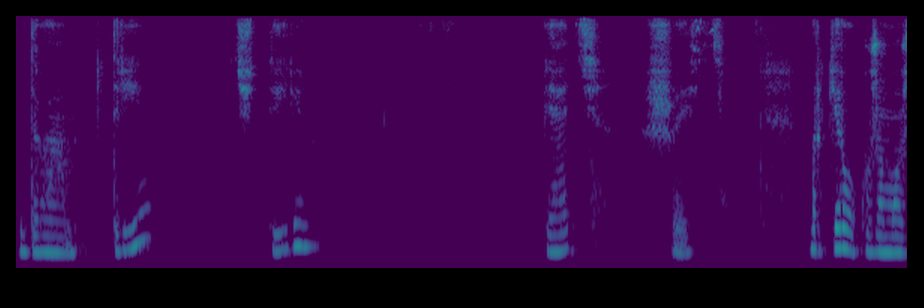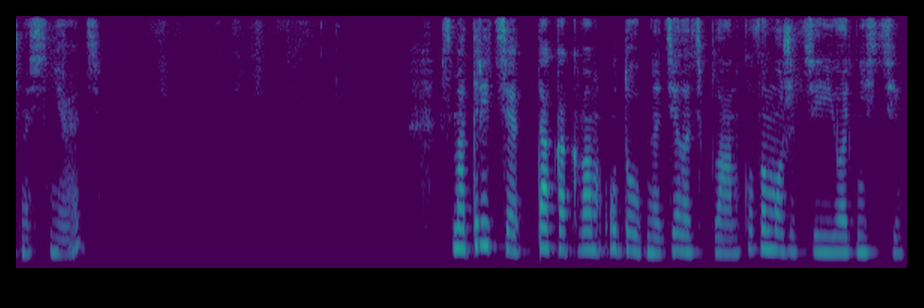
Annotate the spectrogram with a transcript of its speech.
Два, три, четыре, 5, 6. Маркировку уже можно снять. Смотрите, так как вам удобно делать планку, вы можете ее отнести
